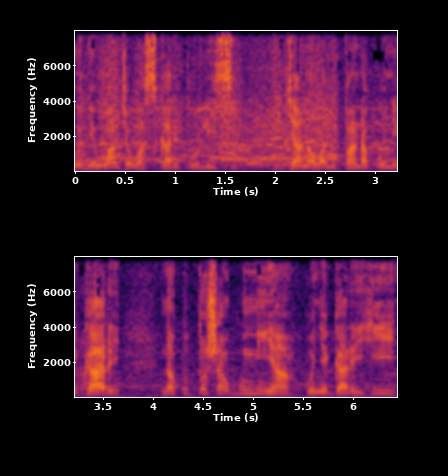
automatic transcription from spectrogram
kwenye uwanja wa askari polisi. Vijana walipanda kwenye gari na kutosha gunia kwenye gari hii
